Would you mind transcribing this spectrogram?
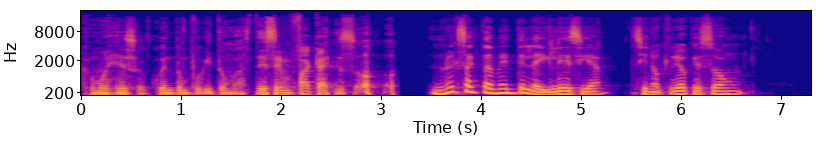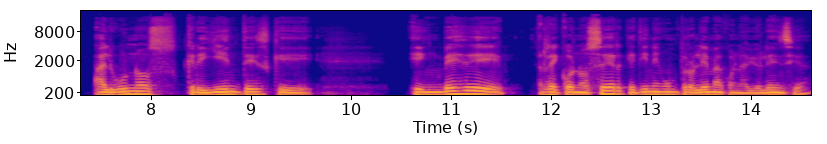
¿Cómo es eso? Cuenta un poquito más. Desenfaca eso. No exactamente la iglesia, sino creo que son algunos creyentes que en vez de reconocer que tienen un problema con la violencia,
